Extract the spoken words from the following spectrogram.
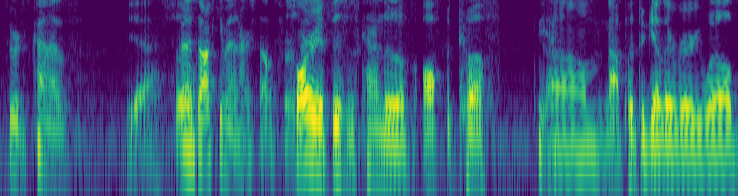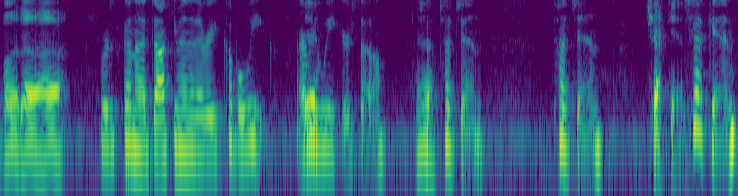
So we're just kind of Yeah. So going to document ourselves for a sorry bit. if this is kind of off the cuff, Yeah. um, not put together very well, but uh, We're just going to document it every couple weeks, every Yeah. week or so. Ch- Yeah. touch in. Touch in. check in, Check in.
